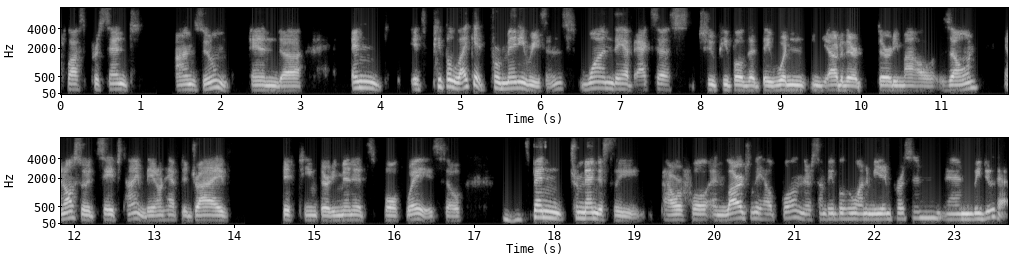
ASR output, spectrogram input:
plus percent on Zoom. And uh, and it's people like it for many reasons. One, they have access to people that they wouldn't out of their 30 mile zone. And also it saves time. They don't have to drive 15, 30 minutes both ways. So mm-hmm. it's been tremendously powerful and largely helpful. And there's some people who want to meet in person, and we do that.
